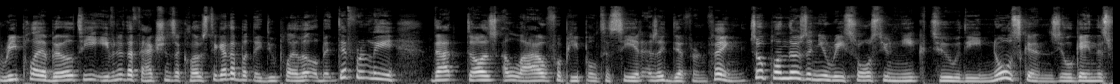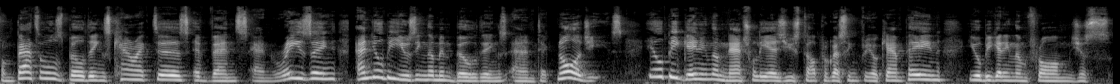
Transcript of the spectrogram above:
replayability, even if the factions are close together, but they do play a little bit differently, that does allow for people to see it as a different thing. So Plunder is a new resource unique to the Norscans. You'll gain this from battles, buildings, characters, events, and raising, and you'll be using them in buildings and technologies. You'll be gaining them naturally as you start progressing through your campaign. You'll be getting them from just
